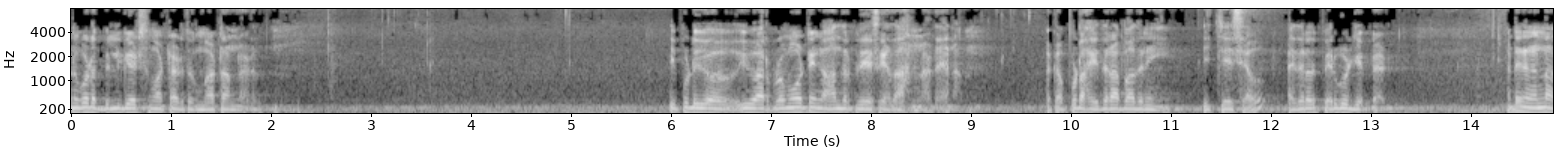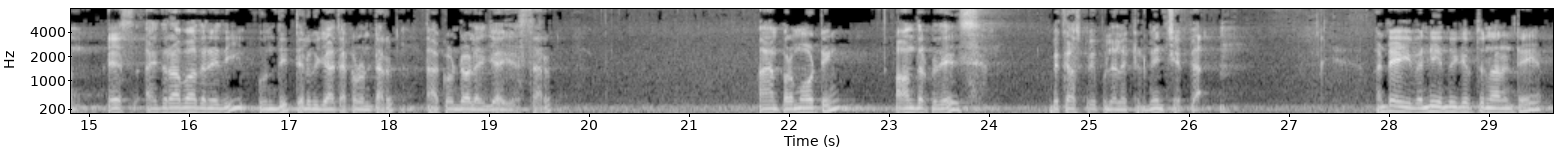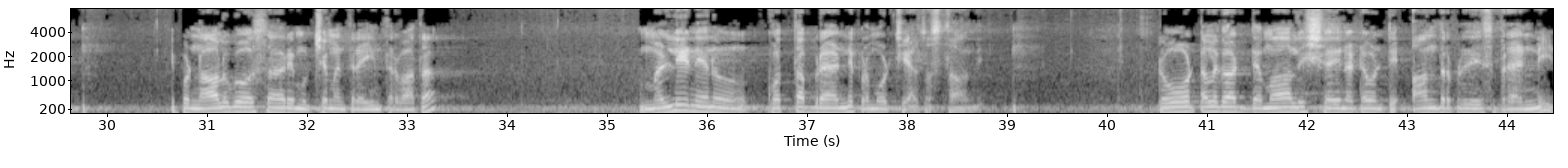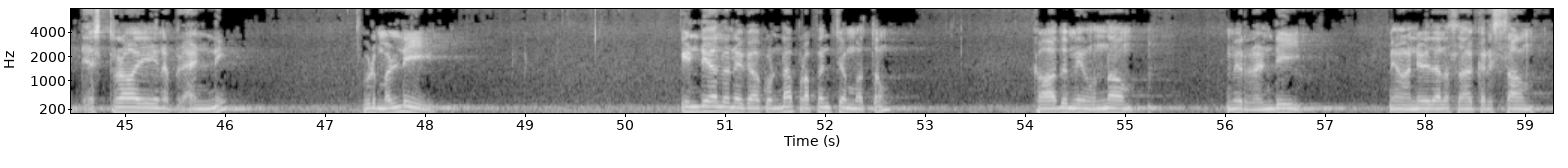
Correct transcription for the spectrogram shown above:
అని కూడా bill gates మాట్లాడుతూ మాట అన్నాడు. ఇప్పుడు యు ఆర్ ప్రమోటింగ్ ఆంధ్రప్రదేశ్ కదా అన్నాడు ఆయన. ఒకప్పుడు హైదరాబాద్ని ఇచ్చేసావు హైదరాబాద్ పేరు కూడా చెప్పాడు. అంటే నేను అన్నాను ఎస్ హైదరాబాద్ అనేది ఉంది తెలుగు జాతి అక్కడ ఉంటారు అక్కడ ఉండేవాళ్ళు ఎంజాయ్ చేస్తారు. I'm promoting Andhra Pradesh because people elected me అని చెప్పా. అంటే ఇవన్నీ ఎందుకు చెప్తున్నానంటే ఇప్పుడు నాలుగోసారి ముఖ్యమంత్రి అయిన తర్వాత మళ్ళీ నేను కొత్త బ్రాండ్ని ప్రమోట్ చేయాల్సి వస్తూ ఉంది. టోటల్గా డెమాలిష్ అయినటువంటి ఆంధ్రప్రదేశ్ బ్రాండ్ని డెస్ట్రాయ్ అయిన బ్రాండ్ని ఇప్పుడు మళ్ళీ ఇండియాలోనే కాకుండా ప్రపంచం మొత్తం కాదు మేము ఉన్నాం మీరు రండి మేము అన్ని విధాలా సహకరిస్తాం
